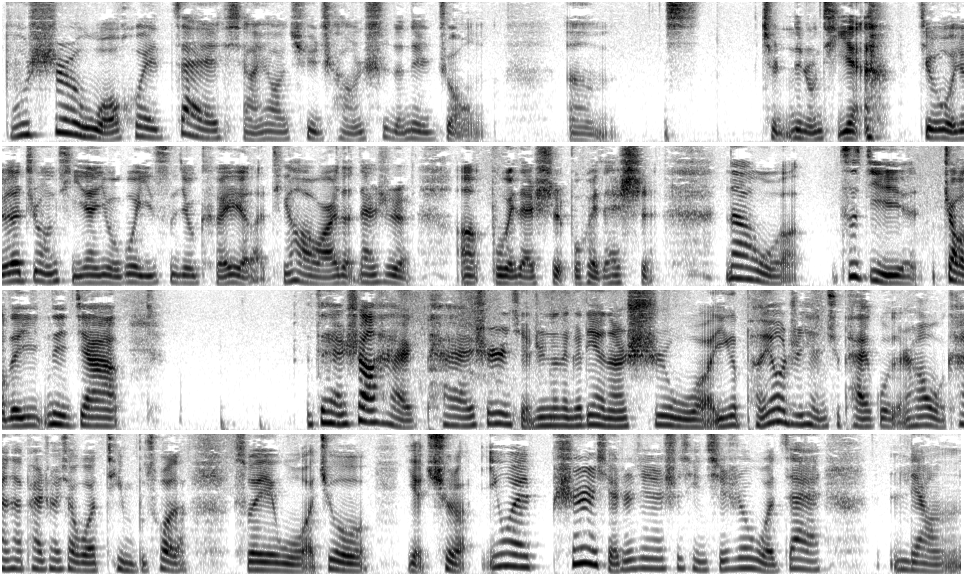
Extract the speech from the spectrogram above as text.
不是我会再想要去尝试的那种，嗯，就是那种体验。就我觉得这种体验有过一次就可以了，挺好玩的，但是呃不会再试，不会再试。那我自己找的那家。在上海拍生日写真的那个店呢，是我一个朋友之前去拍过的，然后我看他拍出来效果挺不错的，所以我就也去了。因为生日写真这件事情，其实我在两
